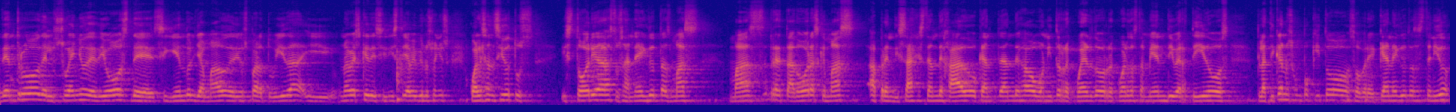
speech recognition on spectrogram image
dentro del sueño de Dios, de siguiendo el llamado de Dios para tu vida, y una vez que decidiste ya vivir los sueños, cuáles han sido tus historias, tus anécdotas más, más retadoras, que más aprendizajes te han dejado, que te han dejado bonitos recuerdos, recuerdos también divertidos, Platícanos un poquito sobre qué anécdotas has tenido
